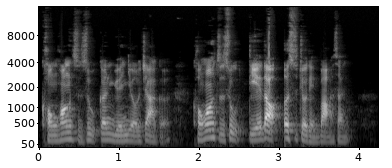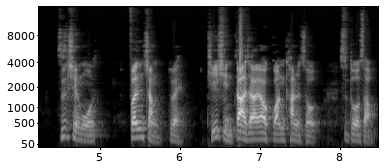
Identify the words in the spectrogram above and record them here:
恐慌指数跟原油价格，恐慌指数跌到二十九点八三。之前我分享对提醒大家要观看的时候是多少？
